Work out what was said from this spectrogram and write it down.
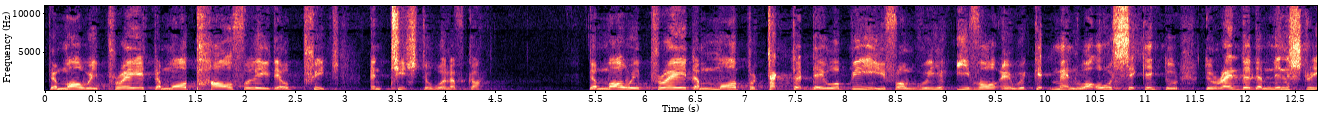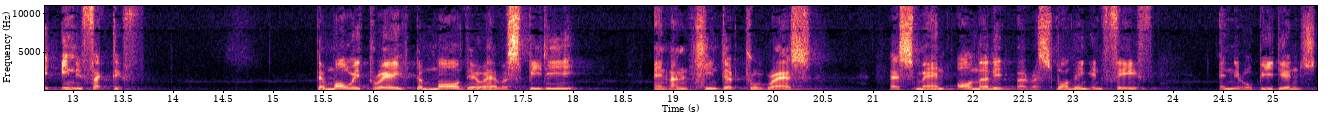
The more we pray, the more powerfully they will preach and teach the Word of God. The more we pray, the more protected they will be from evil and wicked men who are all seeking to, to render the ministry ineffective. The more we pray, the more they will have a speedy and unhindered progress as men honor it by responding in faith and in obedience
